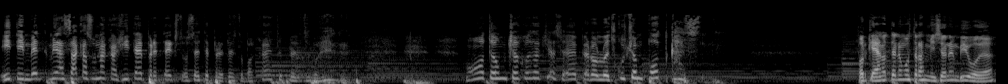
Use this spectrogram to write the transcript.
Y te inventas, mira, sacas una cajita de pretextos, este pretexto para acá, este pretexto para allá. No, tengo muchas cosas que hacer, pero lo escucho en podcast. Porque ya no tenemos transmisión en vivo, ¿verdad?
